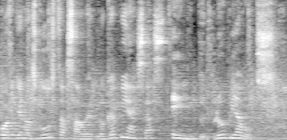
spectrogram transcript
Porque nos gusta saber lo que piensas en tu propia voz.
